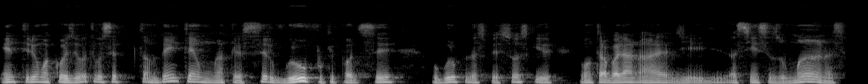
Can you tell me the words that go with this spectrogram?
entre uma coisa e outra, você também tem um terceiro grupo que pode ser o grupo das pessoas que vão trabalhar na área de, de, das ciências humanas,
